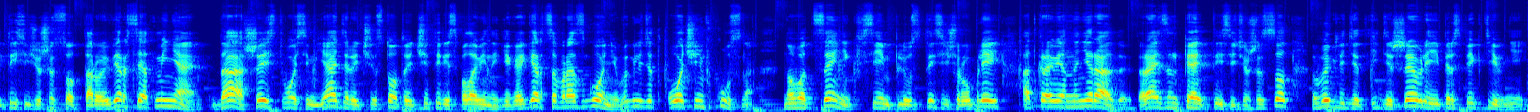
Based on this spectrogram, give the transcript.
1602 версии отменяем. Да, 6-8 ядер и частоты 4,5 ГГц в разгоне выглядит очень вкусно, но вот ценник в 7 плюс тысяч рублей откровенно не радует. Ryzen 5600 выглядит и дешевле, и перспективней.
